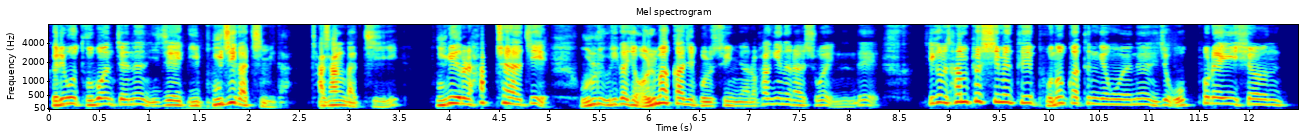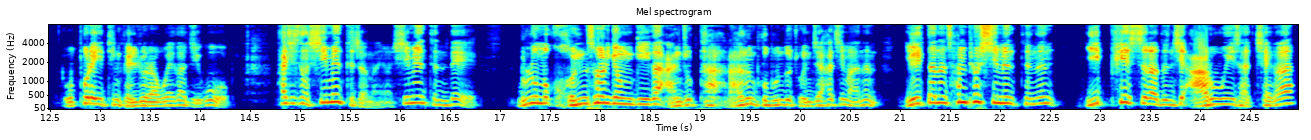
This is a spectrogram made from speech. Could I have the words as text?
그리고 두 번째는 이제 이 부지 가치입니다. 자산 가치 두 개를 합쳐야지 우리가 이제 얼마까지 볼 수 있냐를 확인을 할 수가 있는데 지금 삼표 시멘트의 본업 같은 경우에는 이제 오퍼레이션 오퍼레이팅 밸류라고 해가지고 사실상 시멘트잖아요. 시멘트인데 물론 뭐 건설 경기가 안 좋다라는 부분도 존재하지만은 일단은 삼표 시멘트는 EPS라든지 ROE 자체가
